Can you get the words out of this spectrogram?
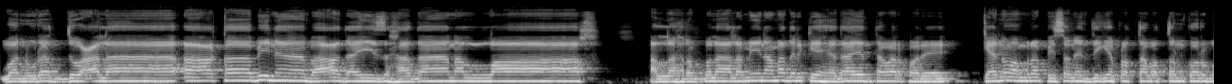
ونرد على أعقابنا بعد إذ هدانا الله আল্লাহ রব্বুল আলমিন আমাদেরকে হেদায়েত দেওয়ার পরে কেন আমরা পিছনের দিকে প্রত্যাবর্তন করব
